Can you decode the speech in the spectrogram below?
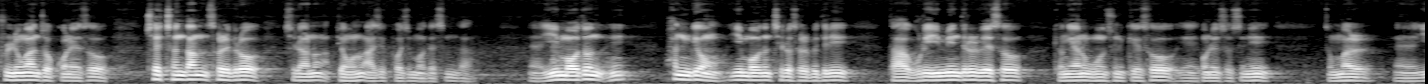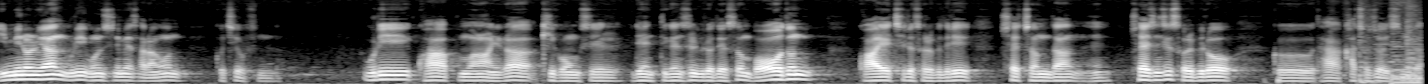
훌륭한 조건에서 최첨단 설비로 치료하는 병원은 아직 보지 못했습니다. 예, 이 모든 환경, 이 모든 치료 설비들이 다 우리 인민들을 위해서 경애하는 원수님께서 예, 보내주셨으니 정말 예, 인민을 위한 우리 원수님의 사랑은 끝이 없습니다. 우리 과뿐만 아니라 기공실, 렌트겐실 비롯해서 모든 과외 치료 설비들이 최첨단, 최신식 설비로 그 다 갖춰져 있습니다.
